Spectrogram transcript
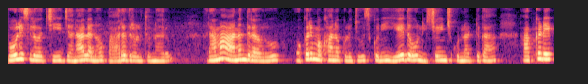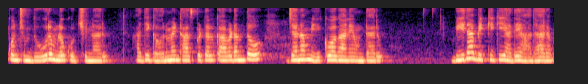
పోలీసులు వచ్చి జనాలను పారద్రోలుతున్నారు. రమ ఆనందరావులు ఒకరి ముఖానొకరు చూసుకుని ఏదో నిశ్చయించుకున్నట్టుగా అక్కడే కొంచెం దూరంలో కూర్చున్నారు. అది గవర్నమెంట్ హాస్పిటల్ కావడంతో జనం ఎక్కువగానే ఉంటారు. బీదా బిక్కికి అదే ఆధారం.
